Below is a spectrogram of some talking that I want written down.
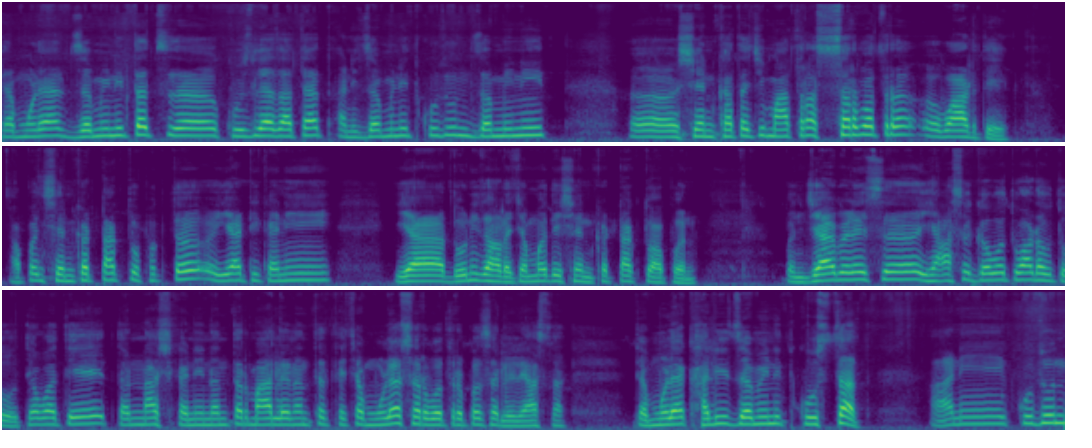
त्या मुळ्या जमिनीतच कुजल्या जातात आणि जमिनीत कुजून जमिनीत शेणखताची मात्रा सर्वत्र वाढते. आपण शेणखत टाकतो फक्त या ठिकाणी या दोन्ही झाडाच्या मध्ये शेणखत टाकतो आपण. पण ज्या वेळेस हे असं गवत वाढवतो तेव्हा ते तणनाशकाने नंतर मारल्यानंतर त्याच्या मुळ्या सर्वत्र पसरलेल्या असतात. त्या मुळ्या खाली जमिनीत कुजतात आणि कुजून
